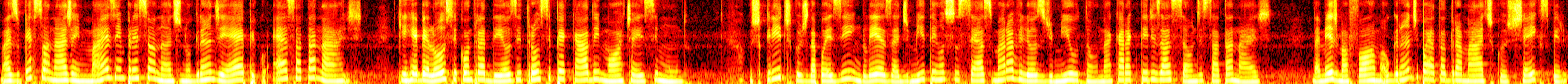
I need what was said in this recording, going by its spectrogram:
Mas o personagem mais impressionante no grande épico é Satanás, que rebelou-se contra Deus e trouxe pecado e morte a esse mundo. Os críticos da poesia inglesa admitem o sucesso maravilhoso de Milton na caracterização de Satanás. Da mesma forma, o grande poeta dramático Shakespeare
